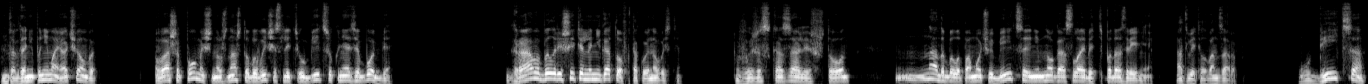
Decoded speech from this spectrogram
«Тогда не понимаю, о чем вы?» «Ваша помощь нужна, чтобы вычислить убийцу князя Бобби». Грава был решительно не готов к такой новости. «Вы же сказали, что он...» «Надо было помочь убийце и немного ослабить подозрения», — ответил Ванзаров. «Убийца?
